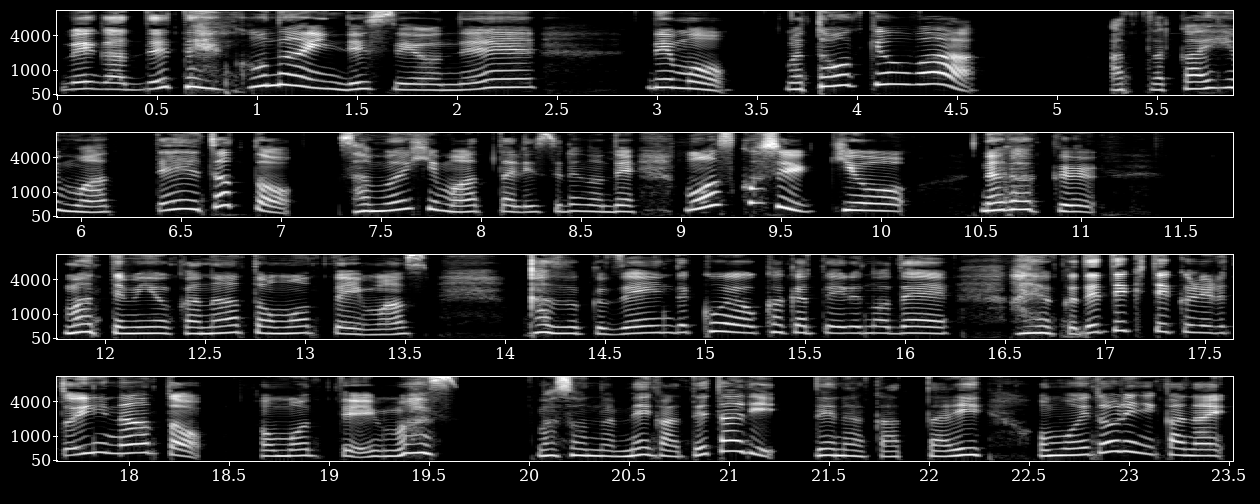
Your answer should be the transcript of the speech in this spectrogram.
芽が出てこないんですよね。でも、まあ、東京は暖かい日もあってちょっと寒い日もあったりするのでもう少し気を長く待ってみようかなと思っています。家族全員で声をかけているので早く出てきてくれるといいなと思っています。まあそんな芽が出たり出なかったり思い通りにいかない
